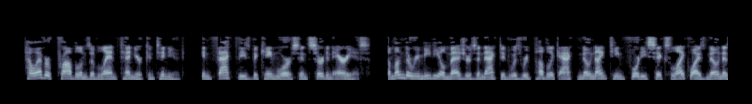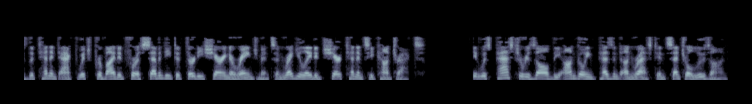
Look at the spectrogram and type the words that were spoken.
However problems of land tenure continued. In fact these became worse in certain areas. Among the remedial measures enacted was Republic Act No. 1946 likewise known as the Tenant Act which provided for a 70 to 30 sharing arrangements and regulated share tenancy contracts. It was passed to resolve the ongoing peasant unrest in central Luzon.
